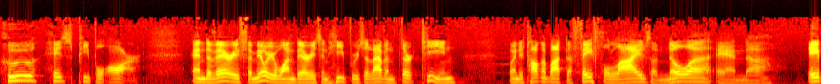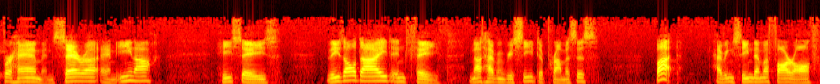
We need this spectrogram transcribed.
who His people are. And the very familiar one there is in Hebrews 11:13, when they talk about the faithful lives of Noah and uh, Abraham and Sarah and Enoch. He says, These all died in faith, not having received the promises, but having seen them afar off,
